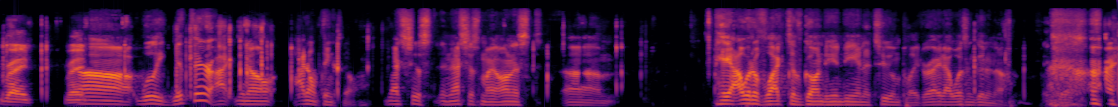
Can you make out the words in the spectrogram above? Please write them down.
Right. Right. Uh, will he get there? I, you know, I don't think so. That's just, and that's just my honest. Um, hey, I would have liked to have gone to Indiana too and played. Right, I wasn't good enough. so right.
